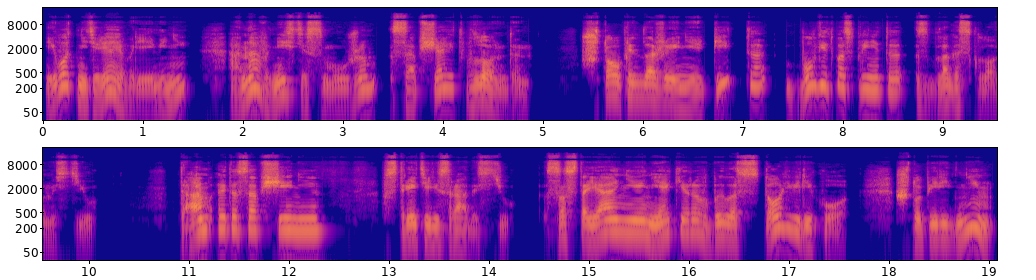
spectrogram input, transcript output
И вот, не теряя времени, она вместе с мужем сообщает в Лондон, что предложение Питта будет воспринято с благосклонностью. Там это сообщение встретили с радостью. Состояние Некеров было столь велико, что перед ним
